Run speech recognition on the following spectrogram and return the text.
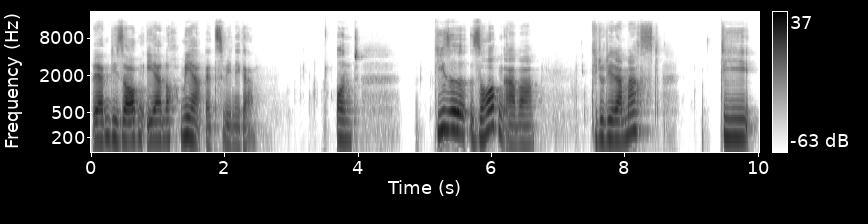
werden die Sorgen eher noch mehr als weniger. Und diese Sorgen aber, die du dir da machst, die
